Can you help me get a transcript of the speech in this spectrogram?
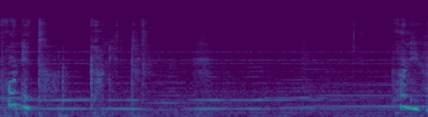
포니투로, 포니투. 포니가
